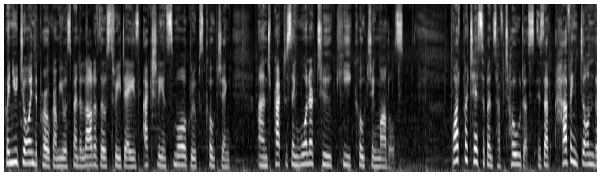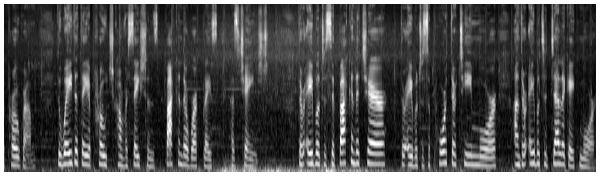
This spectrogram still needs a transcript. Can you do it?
When you join the programme, you will spend a lot of those three days actually in small groups coaching and practicing one or two key coaching models. What participants have told us is that having done the programme, the way that they approach conversations back in their workplace has changed. They're able to sit back in the chair, they're able to support their team more and they're able to delegate more.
